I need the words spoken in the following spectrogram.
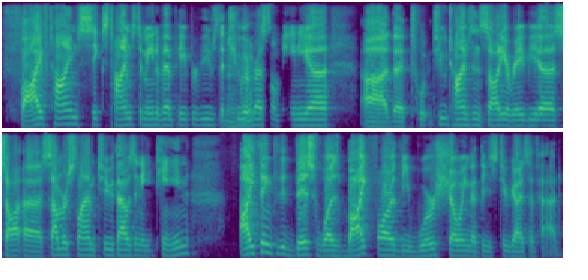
five times, six times to main event pay per views, the mm-hmm. two at mm-hmm. WrestleMania, uh, the tw- two times in Saudi Arabia, saw, uh, SummerSlam 2018. I think that this was by far the worst showing that these two guys have had.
